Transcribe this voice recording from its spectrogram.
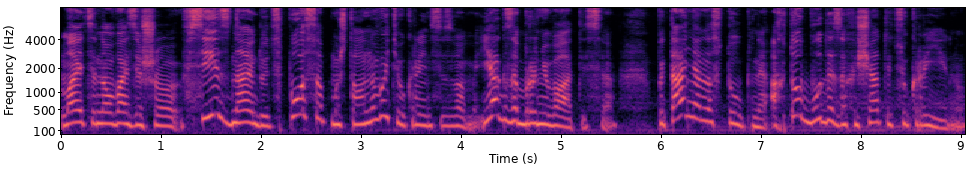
мається на увазі, що всі знайдуть спосіб, ми ж талановиті українці з вами, як забронюватися. Питання наступне: а хто буде захищати цю країну?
